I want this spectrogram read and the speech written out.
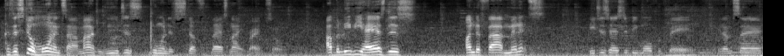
because it's still morning time, mind you. We were just doing this stuff last night, right? So I believe he has this under five minutes. He just has to be more prepared. You know what I'm saying?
